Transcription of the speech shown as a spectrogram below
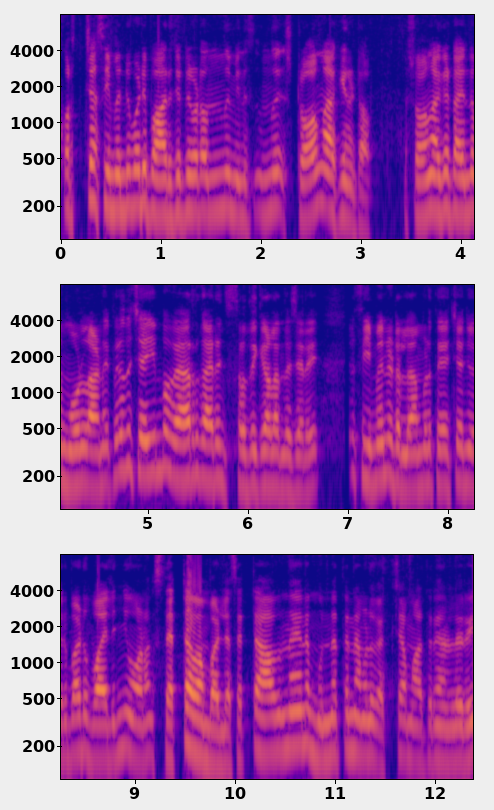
കുറച്ച് സിമെന്റ് പൊടി പാരിച്ചിട്ട് ഇവിടെ ഒന്ന് മിനിസ് ഒന്ന് സ്ട്രോങ് ആക്കി കേട്ടോ സ്ട്രോങ് ആക്കിയിട്ട് അതിന്റെ മുകളിലാണ്. പിന്നെ അത് ചെയ്യുമ്പോൾ വേറൊരു കാര്യം ശ്രദ്ധിക്കാനുള്ള എന്താ വെച്ചാൽ സിമെന്റ് ഇട്ടല്ലോ നമ്മൾ തേച്ച് കഴിഞ്ഞാൽ ഒരുപാട് വലിഞ്ഞു പോകണം സെറ്റ് ആവാൻ പാടില്ല. സെറ്റ് ആവുന്നതിന് മുന്നേ തന്നെ നമ്മൾ വെച്ചാൽ മാത്രമേ നല്ലൊരു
